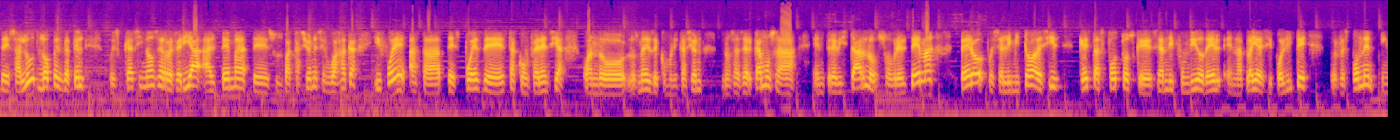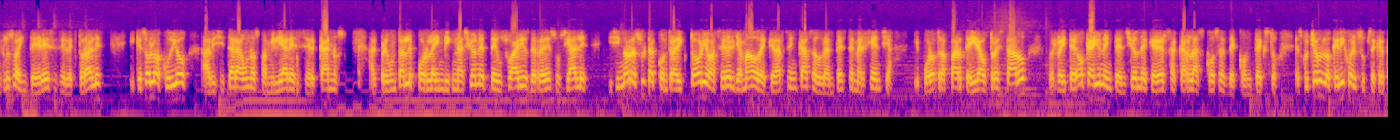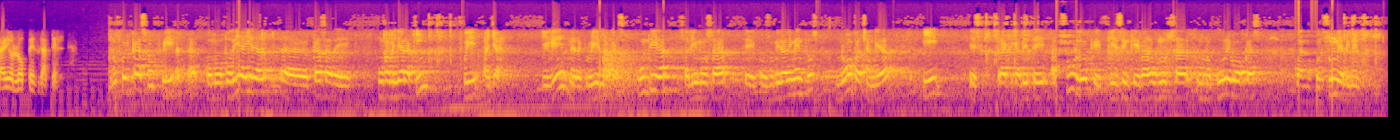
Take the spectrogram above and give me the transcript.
de Salud, López Gatel, pues casi no se refería al tema de sus vacaciones en Oaxaca y fue hasta después de esta conferencia cuando los medios de comunicación nos acercamos a entrevistarlo sobre el tema pero pues se limitó a decir que estas fotos que se han difundido de él en la playa de Cipolite pues responden incluso a intereses electorales y que solo acudió a visitar a unos familiares cercanos. Al preguntarle por la indignación de usuarios de redes sociales y si no resulta contradictorio hacer el llamado de quedarse en casa durante esta emergencia y por otra parte ir a otro estado, pues reiteró que hay una intención de querer sacar las cosas de contexto. Escuchemos lo que dijo el subsecretario López Gatel. No fue el caso, fui, como podría ir a, casa de un familiar aquí, fui allá. Llegué, me recluí en la casa. Un día salimos a eh, consumir alimentos, no a pachanguear, y es prácticamente absurdo que piensen que va a usar uno cubrebocas cuando consume alimentos.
